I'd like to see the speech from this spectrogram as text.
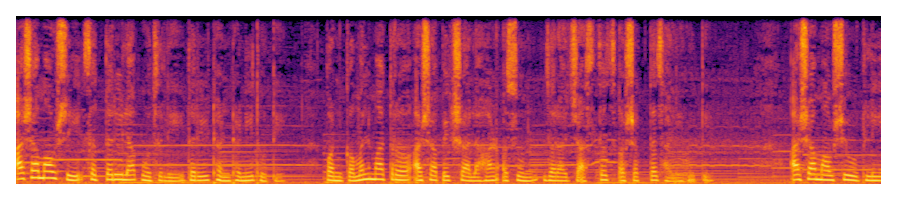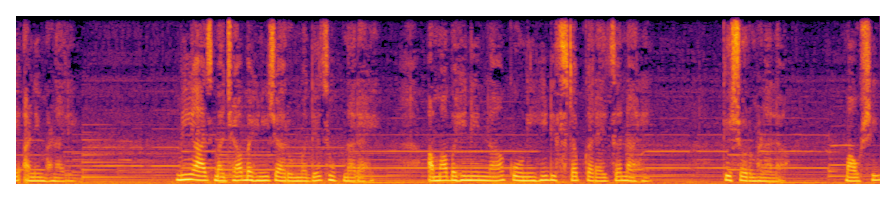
आशा मावशी सत्तरीला पोचली तरी ठणठणीत होती. पण कमल मात्र आशापेक्षा लहान असून जरा जास्तच अशक्त झाली होती. आशा मावशी उठली आणि म्हणाली मी आज माझ्या बहिणीच्या रूममध्ये झोपणार आहे. आम्हा बहिणींना कोणीही डिस्टर्ब करायचं नाही. किशोर म्हणाला मावशी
